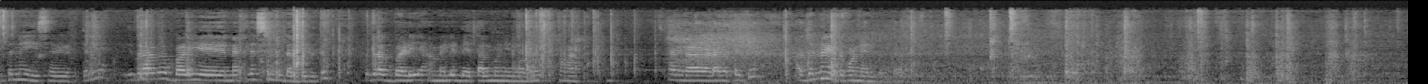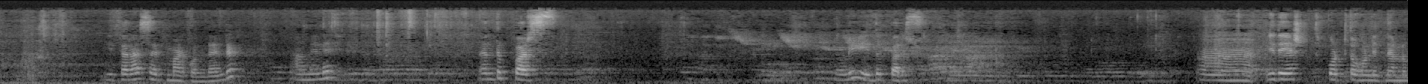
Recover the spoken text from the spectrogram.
ಇದನ್ನೇ ಈ ಸೈಡ್ ಇಡ್ತೀನಿ. ಇದ್ರಾಗ ಬಳಿ ನೆಕ್ಲೆಸಿನ ಡಬ್ಬಿ ಇರುತ್ತೆ. ಇದ್ರಾಗ ಬಳಿ ಆಮೇಲೆ ಬೇತಾಲ್ ಮಣಿ ನೋಡ್ರಿ. ಹಂಗೆ ಅದನ್ನ ಅದನ್ನು ಇಟ್ಕೊಂಡೇನಿ ರೀ ಇದ್ರಾಗ ಈ ಥರ ಸೆಟ್ ಮಾಡ್ಕೊಂಡೇನ್ರಿ ಆಮೇಲೆ ನಂದು ಪರ್ಸ್ ನೋಡಿ, ಇದು ಪರ್ಸ್ ಇದು ಎಷ್ಟು ಕೊಟ್ಟು ತೊಗೊಂಡಿದ್ದೆ ನಾನು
